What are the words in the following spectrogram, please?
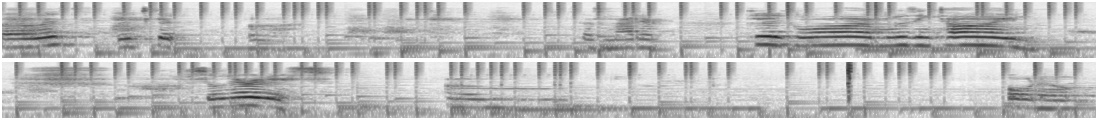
Uh, let's, let's get, uh, doesn't matter. Okay, come on, I'm losing time. so nervous. Um. Oh no.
